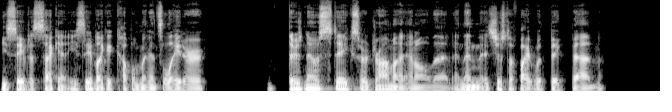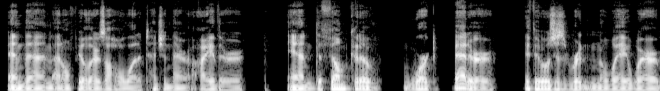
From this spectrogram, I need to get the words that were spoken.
He saved a second. He saved like a couple minutes later. There's no stakes or drama in all that, and then it's just a fight with Big Ben. And then I don't feel there's a whole lot of tension there either. And the film could have worked better if it was just written in a way where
